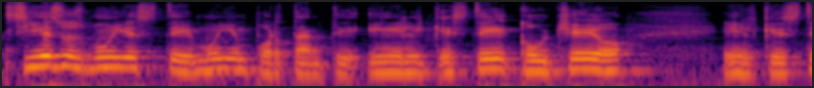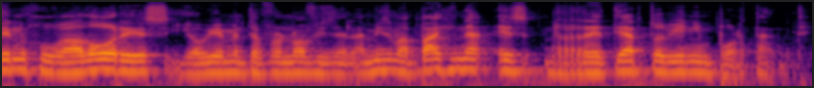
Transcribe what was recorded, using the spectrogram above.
sí, eso es muy, este, muy importante. El que esté cocheo, el que estén jugadores y obviamente front office en la misma página es retearto bien importante.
